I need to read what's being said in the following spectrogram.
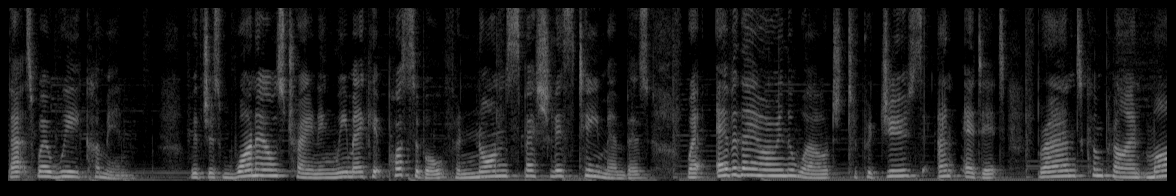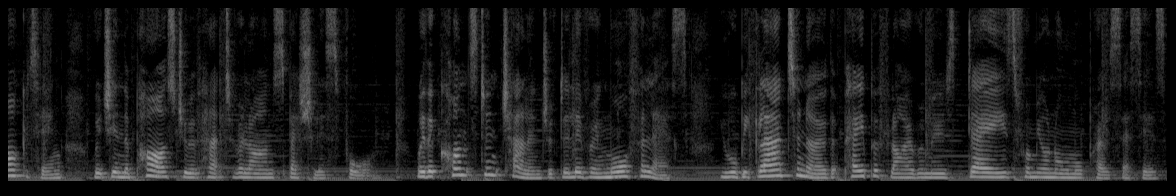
That's where we come in. With just one hour's training, we make it possible for non specialist team members, wherever they are in the world, to produce and edit brand compliant marketing, which in the past you have had to rely on specialists for. With a constant challenge of delivering more for less, you will be glad to know that Papirfly removes days from your normal processes,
